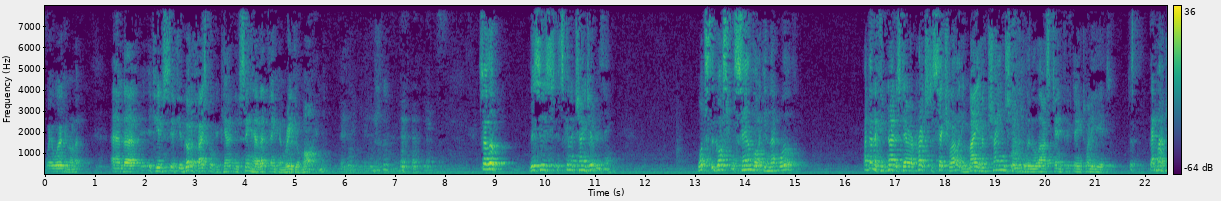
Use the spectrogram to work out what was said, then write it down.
We're working on it. And uh, if you've if you've got a Facebook account, you've seen how that thing can read your mind. So look, this is it's going to change everything. What's the gospel sound like in that world? I don't know if you've noticed our approach to sexuality may have changed a little in the last 10, 15, 20 years. Just that much.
